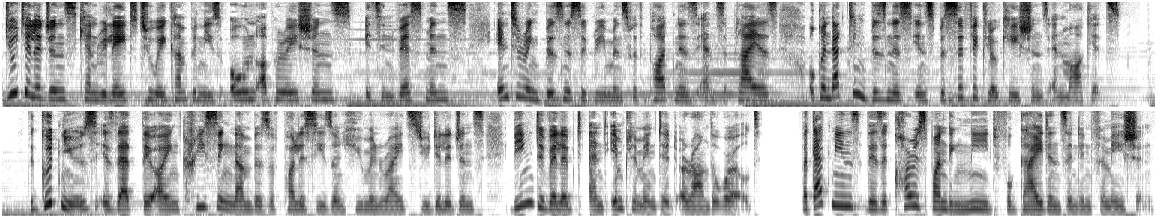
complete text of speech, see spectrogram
Due diligence can relate to a company's own operations, its investments, entering business agreements with partners and suppliers, or conducting business in specific locations and markets. The good news is that there are increasing numbers of policies on human rights due diligence being developed and implemented around the world. But that means there's a corresponding need for guidance and information.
